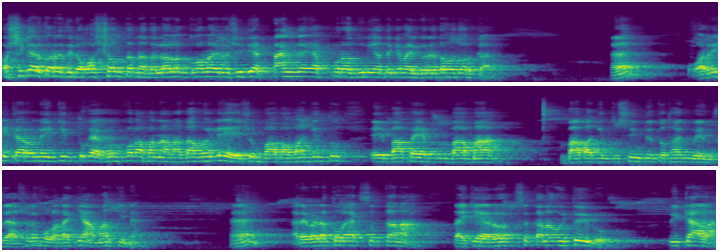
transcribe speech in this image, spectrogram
অস্বীকার করে যেটা অসন্তান না, তাহলে গলায় রশি দিয়া টাঙ্গাইয়া পুরা দুনিয়া থেকে বাইর করে দেওয়া দরকার। হ্যাঁ? ওর এই কারণেই কিন্তু এখন পোলাপান আলাদা হইলে এসব বাবা মা কিন্তু এই বাপে বা মা বাবা কিন্তু চিন্তিত থাকবেন যে আসলে পোলাটা কি আমার কি না? হ্যাঁ? আরে বেটা, তোর একশো কানা তাই কি আরও একশো কানা হইতে হইব? তুই কালা।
